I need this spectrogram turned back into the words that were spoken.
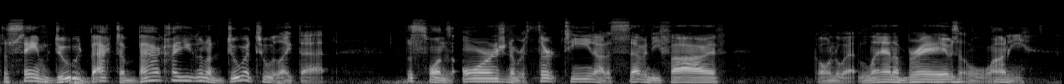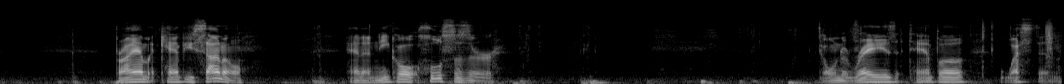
The same dude back to back? How you gonna do it to it like that? This one's orange, number 13 out of 75. Going to Atlanta Braves, Lonnie. Brian Campusano. And a Niko Hulsizer. Going to Rays, Tampa, Weston.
